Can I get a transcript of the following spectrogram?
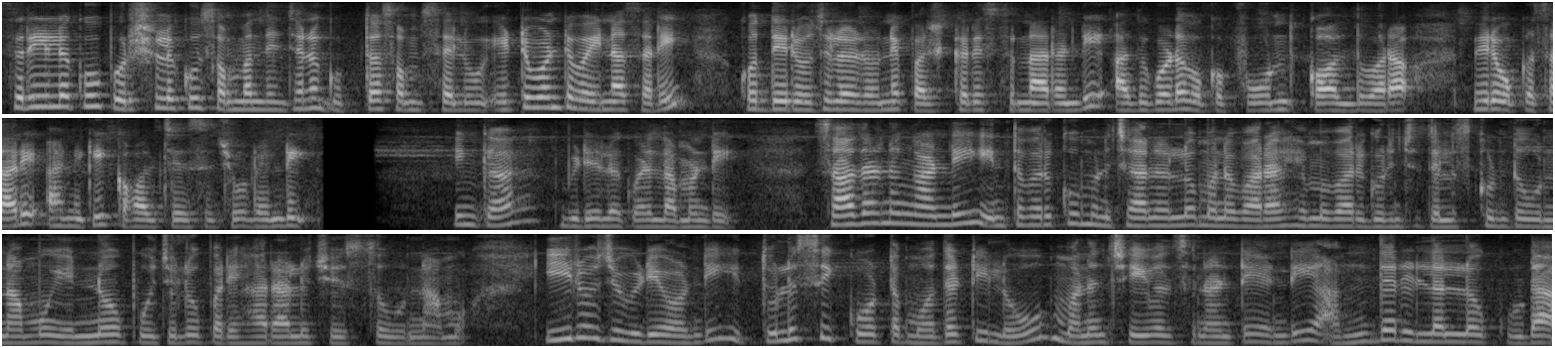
స్త్రీలకు పురుషులకు సంబంధించిన గుప్త సమస్యలు ఎటువంటివైనా సరే కొద్ది రోజులలోనే పరిష్కరిస్తున్నారండి. అది కూడా ఒక ఫోన్ కాల్ ద్వారా. మీరు ఒకసారి ఆయనకి కాల్ చేసి చూడండి. ఇంకా వీడియోలోకి వెళ్దామండి. సాధారణంగా అండి ఇంతవరకు మన ఛానల్లో మన వరాహ్యమ్మ వారి గురించి తెలుసుకుంటూ ఉన్నాము ఎన్నో పూజలు పరిహారాలు చేస్తూ ఉన్నాము. ఈరోజు వీడియో అండి తులసి కోట మొదటిలో మనం చేయవలసిన అంటే అండి అందరిళ్ళల్లో కూడా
